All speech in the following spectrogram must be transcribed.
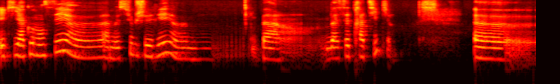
et qui a commencé à me suggérer ben, ben, cette pratique. Euh,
